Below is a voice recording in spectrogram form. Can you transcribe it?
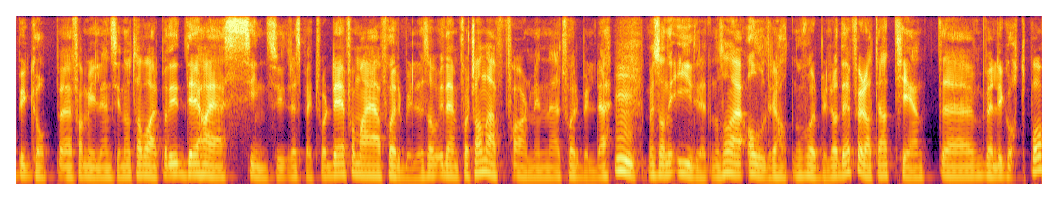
bygge opp eh, familien sin og ta vare på dem. Det har jeg sinnssykt respekt for. Det for meg er forbilder. så I den forstand er faren min et forbilde. Men sånn i idretten og sånn har jeg aldri hatt noe forbilde, og det føler jeg at jeg har tjent uh, veldig godt på.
